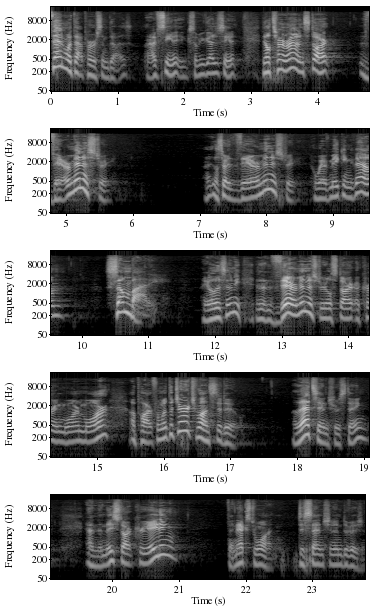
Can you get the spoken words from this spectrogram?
then what that person does, I've seen it, some of you guys have seen it, they'll turn around and start their ministry. Right? They'll start their ministry, a way of making them somebody. They gotta listen to me. And then their ministry will start occurring more and more apart from what the church wants to do. Well, that's interesting. And then they start creating the next one dissension and division.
